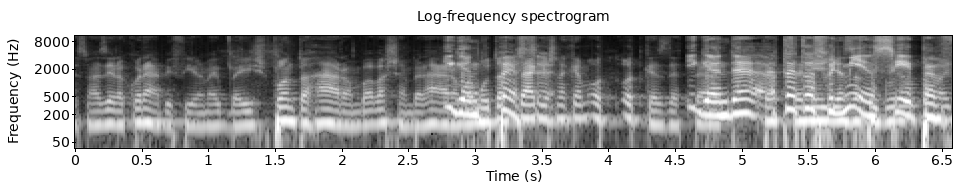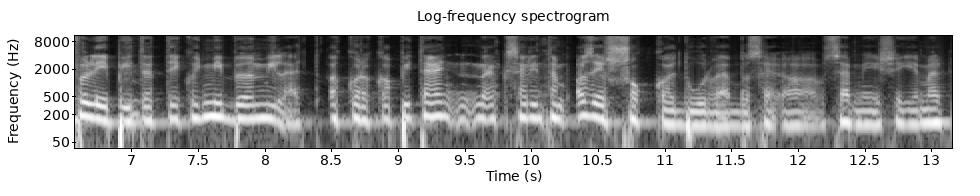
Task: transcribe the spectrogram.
ezt már azért a korábbi filmekben is, pont a háromban, a Vasember háromban Igen, mutatták, persze. és nekem ott, ott kezdett Igen, de tehát az, hogy milyen figura, szépen hogy- fölépítették, hogy miből mi lett, akkor a kapitánynak szerintem azért sokkal durvább a, sze- a személyiségé, mert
